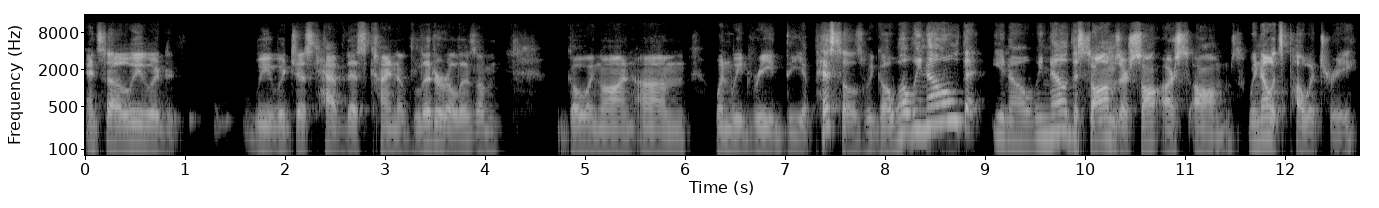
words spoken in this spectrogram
and so we would we would just have this kind of literalism going on um, when we'd read the epistles we go well we know that you know we know the psalms are, are psalms. We know it's poetry.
